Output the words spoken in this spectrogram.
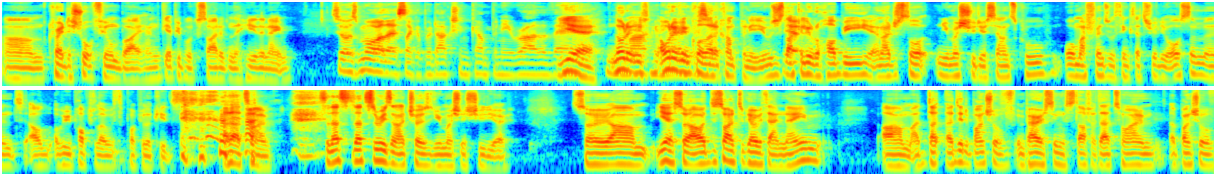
um, create a short film by and get people excited when they hear the name. So it was more or less like a production company rather than Yeah, not. I wouldn't even call that a company. It was just like a little hobby, and I just thought Numa Studio sounds cool. All my friends will think that's really awesome, and I'll, I'll be popular with the popular kids at that time. So that's that's the reason I chose New Motion Studio. So um, yeah, so I decided to go with that name. Um, I, d- I did a bunch of embarrassing stuff at that time, a bunch of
